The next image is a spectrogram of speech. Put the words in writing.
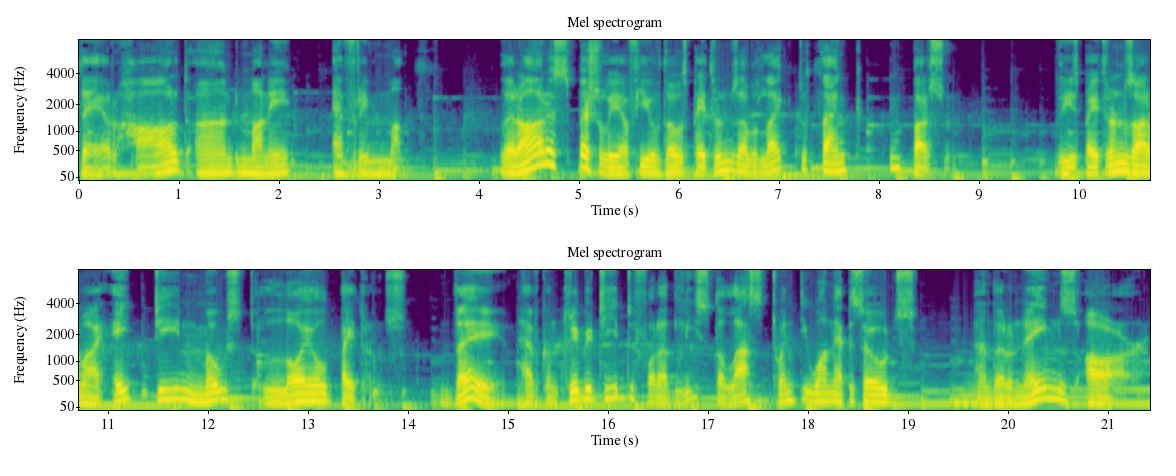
their hard earned money every month. There are especially a few of those patrons I would like to thank in person. These patrons are my 18 most loyal patrons. They have contributed for at least the last 21 episodes, and their names are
